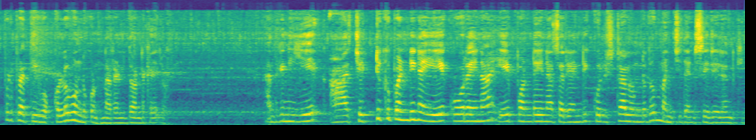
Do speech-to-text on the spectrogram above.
ఇప్పుడు ప్రతి ఒక్కళ్ళు వండుకుంటున్నారండి దొండకాయలు. అందుకని ఏ ఆ చెట్టుకు పండిన ఏ కూరైనా ఏ పండైనా సరే అండి కొలెస్ట్రాల్ ఉండదు మంచిదండి శరీరానికి.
